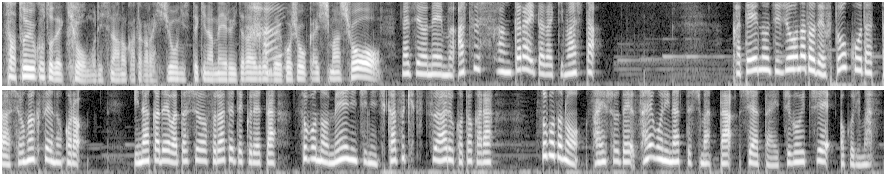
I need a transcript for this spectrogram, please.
さあということで今日もリスナーの方から非常に素敵なメールいただいているのはい。でご紹介しましょう、ラジオネームあつしさんからいただきました家庭の事情などで不登校だった小学生の頃田舎で私を育ててくれた祖母の命日に近づきつつあることから祖母との最初で最後になってしまったシアター151へ送ります。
